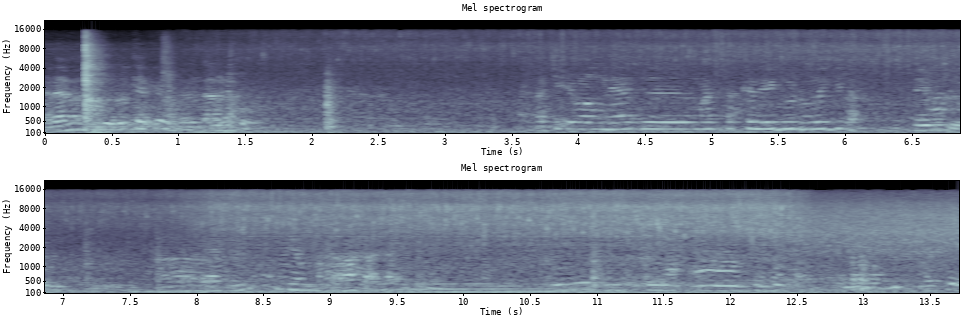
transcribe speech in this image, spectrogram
Anak-anak duduk dekat ke? Tak ada pun. Pakcik memang dia ada masakan dari dulu lagi lah. Dari dulu. Ah, yang dulu yang masak kat sini. Dulu masih lagi kerja.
